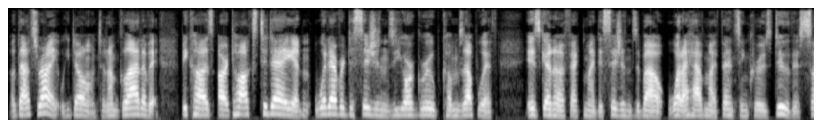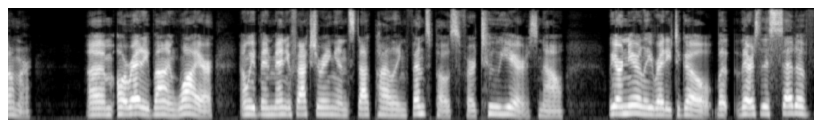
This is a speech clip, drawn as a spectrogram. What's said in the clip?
Oh, that's right, we don't, and I'm glad of it because our talks today and whatever decisions your group comes up with is going to affect my decisions about what I have my fencing crews do this summer. I'm already buying wire and we've been manufacturing and stockpiling fence posts for two years now. We are nearly ready to go, but there's this set of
